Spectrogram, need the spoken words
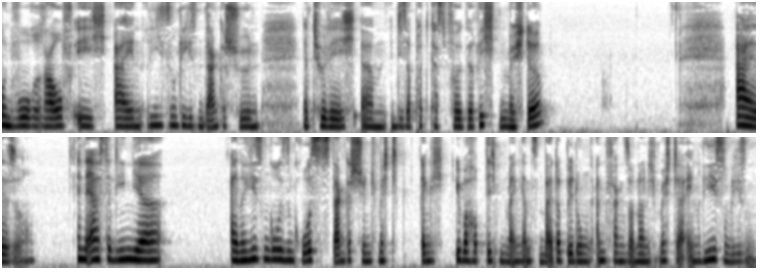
und worauf ich ein riesen, riesen Dankeschön natürlich ähm, in dieser Podcast-Folge richten möchte. Also, in erster Linie ein riesengroßes Dankeschön. Ich möchte eigentlich überhaupt nicht mit meinen ganzen Weiterbildungen anfangen, sondern ich möchte ein riesen, riesen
